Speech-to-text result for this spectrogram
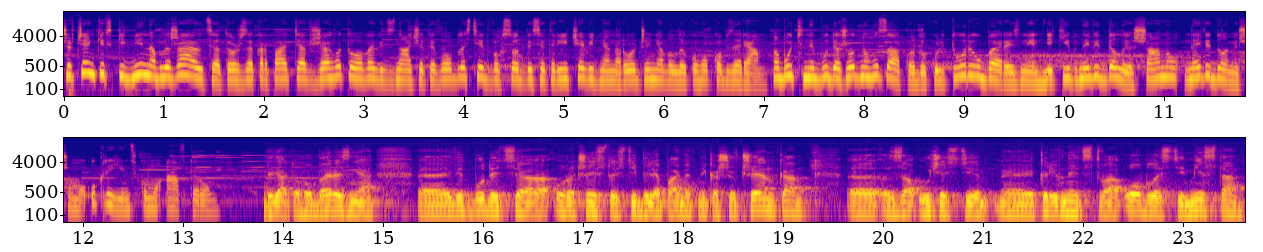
Шевченківські дні наближаються, тож Закарпаття вже готове відзначити в області 210-річчя від дня народження Великого Кобзаря. Мабуть, не буде жодного закладу культури у березні, які б не віддали шану найвідомішому українському автору. 9 березня е, відбудеться урочистості біля пам'ятника Шевченка е, за участі е, керівництва області, міста.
